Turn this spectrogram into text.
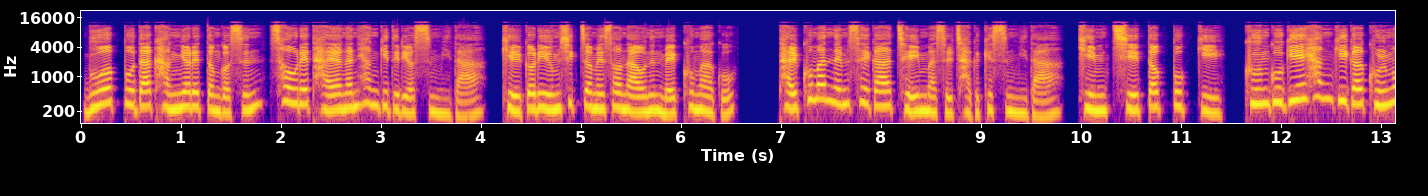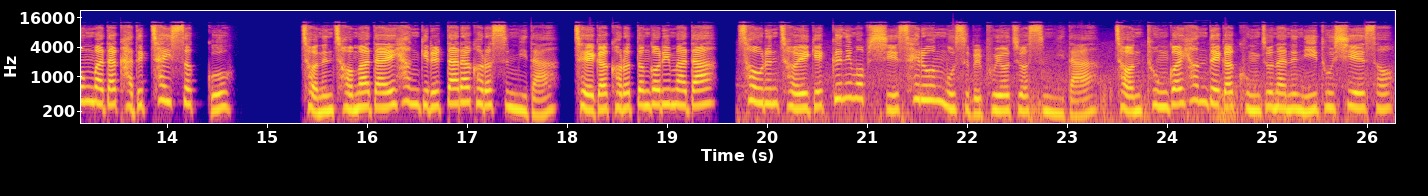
무엇보다 강렬했던 것은 서울의 다양한 향기들이었습니다. 길거리 음식점에서 나오는 매콤하고 달콤한 냄새가 제 입맛을 자극했습니다. 김치, 떡볶이, 구운 고기의 향기가 골목마다 가득 차 있었고 저는 저마다의 향기를 따라 걸었습니다. 제가 걸었던 거리마다 서울은 저에게 끊임없이 새로운 모습을 보여주었습니다. 전통과 현대가 공존하는 이 도시에서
